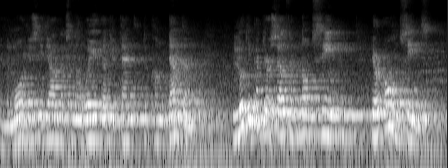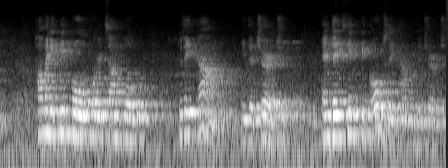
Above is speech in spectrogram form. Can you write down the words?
and the more you see the others in a way that you tend to condemn them, looking at yourself and not seeing your own sins. How many people, for example, do they come in the church and they think because they come in the church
